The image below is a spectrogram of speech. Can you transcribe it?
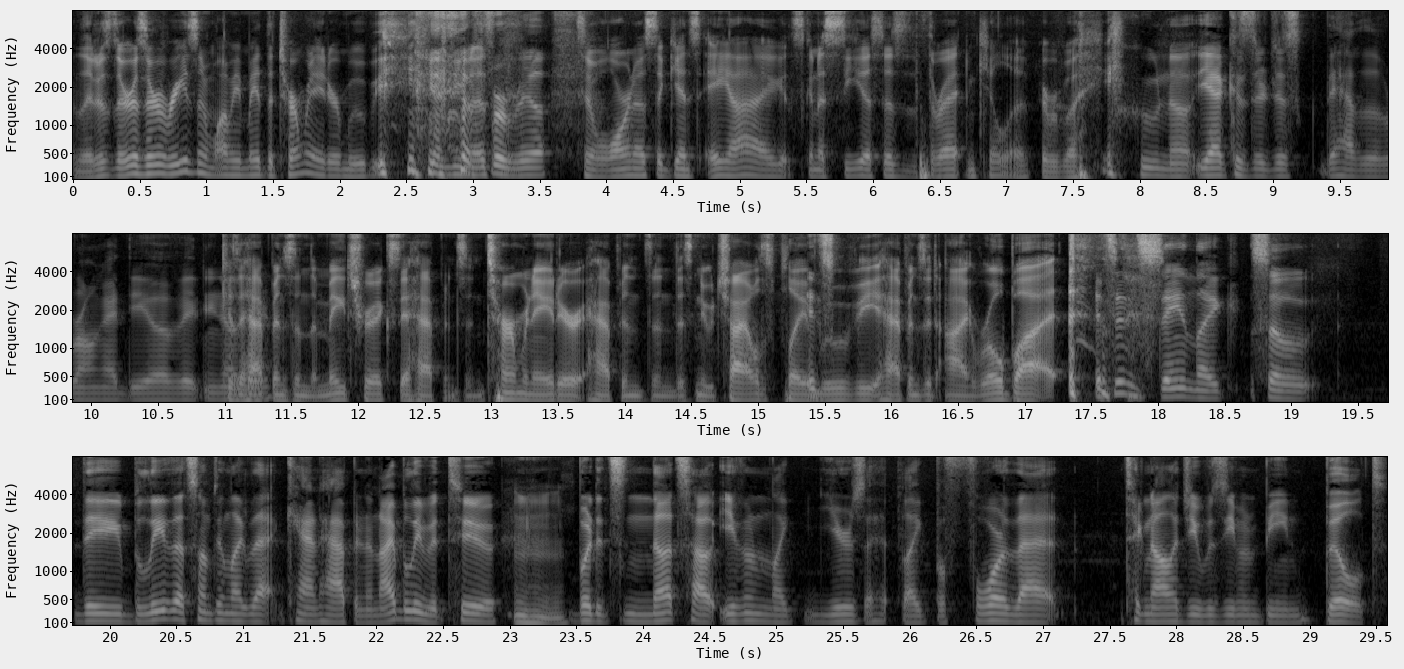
There's there is a reason why we made the Terminator movie. you know, for real. to warn us against AI. It's gonna see us as the threat and kill everybody. Who knows? Yeah, because they're just they have the wrong idea of it. You know, Because it happens in the Matrix, it happens in Terminator, it happens in this new Child's Play It's- movie, it happens in iRobot. It's insane. Like, so they believe that something like that can happen, and I believe it too. mm-hmm. But it's nuts how even like years ahead, like before that technology was even being built,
